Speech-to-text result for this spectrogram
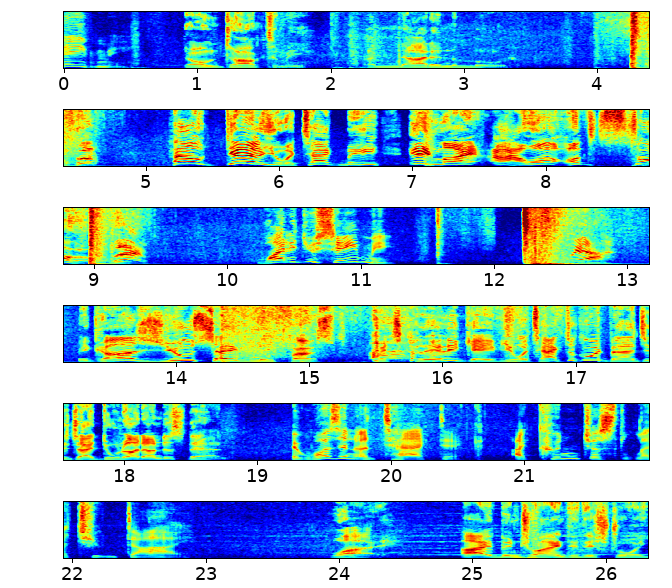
save me. Don't talk to me. I'm not in the mood. How dare you attack me in my hour of sorrow? Why did you save me? Because you saved me first, which clearly gave you a tactical advantage I do not understand. It wasn't a tactic. I couldn't just let you die. Why? I've been trying to destroy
